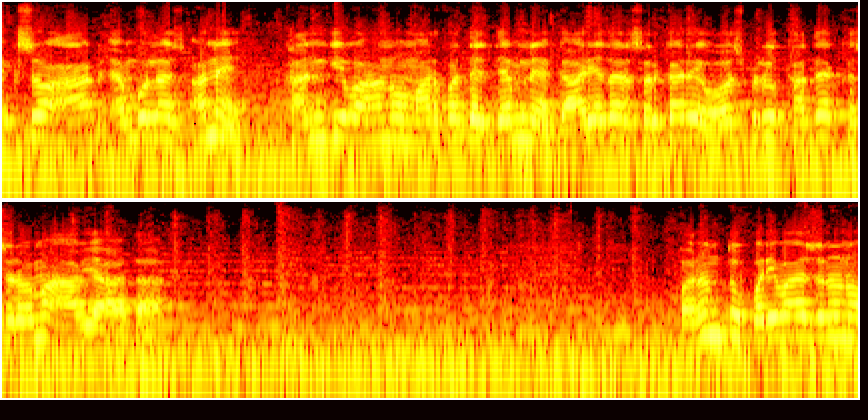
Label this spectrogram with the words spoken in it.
એકસો આઠ એમ્બ્યુલન્સ અને ખાનગી વાહનો મારફતે તેમને ગારિયાધાર સરકારી હોસ્પિટલ ખાતે ખસેડવામાં આવ્યા હતા. પરંતુ પરિવારજનોનો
